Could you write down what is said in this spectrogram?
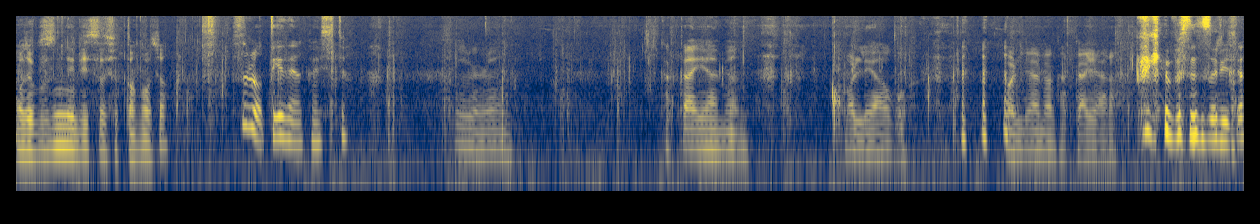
어제 무슨 일이 있으셨던 거죠? 술을 어떻게 생각하시죠? 술은 가까이 하면 멀리 하고 멀리 하면 가까이 하라. 그게 무슨 소리죠?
